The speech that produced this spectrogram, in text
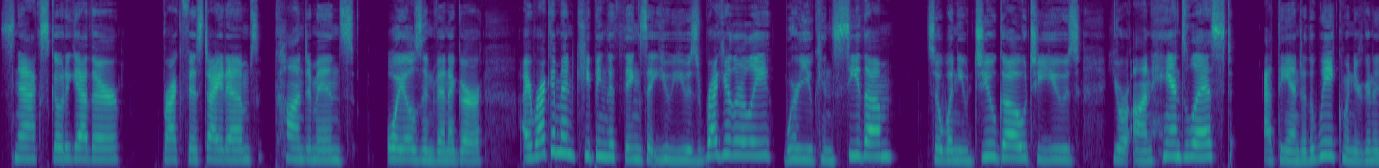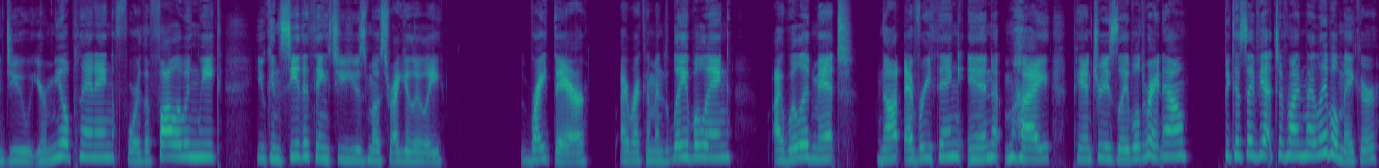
snacks go together, breakfast items, condiments, oils and vinegar. I recommend keeping the things that you use regularly where you can see them. So when you do go to use your on hand list at the end of the week, when you're going to do your meal planning for the following week, you can see the things you use most regularly right there. I recommend labeling. I will admit, not everything in my pantry is labeled right now because I've yet to find my label maker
